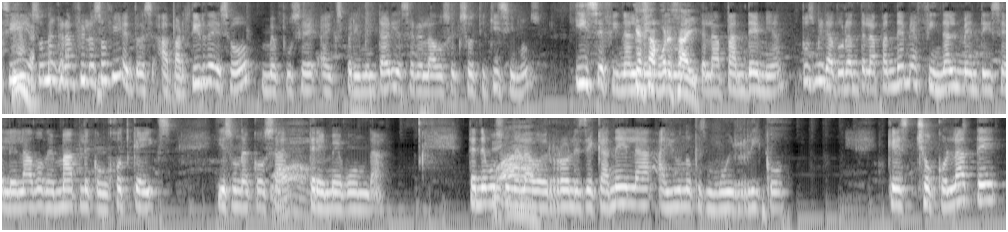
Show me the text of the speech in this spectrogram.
sí, es una gran filosofía. Entonces, a partir de eso, me puse a experimentar y hacer helados exotiquísimos. Hice finalmente ¿Qué sabores hay? durante la pandemia. Pues mira, durante la pandemia finalmente hice el helado de maple con hot cakes y es una cosa tremebunda. Tenemos un Wow. helado de roles de canela, hay uno que es muy rico, que es chocolate,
